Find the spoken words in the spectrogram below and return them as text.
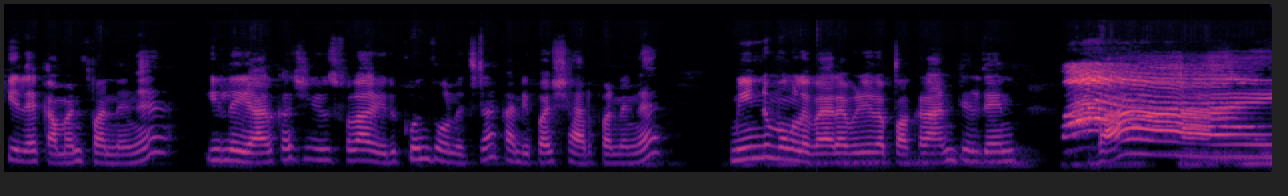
கீழே கமெண்ட் பண்ணுங்கள் இல்லை யாருக்காச்சும் யூஸ்ஃபுல்லாக இருக்குன்னு தோணுச்சுன்னா கண்டிப்பாக ஷேர் பண்ணுங்கள் மீண்டும் உங்களை வேறு வீடியோவில் பார்க்குறேன். அன்டில் தென் பாய்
